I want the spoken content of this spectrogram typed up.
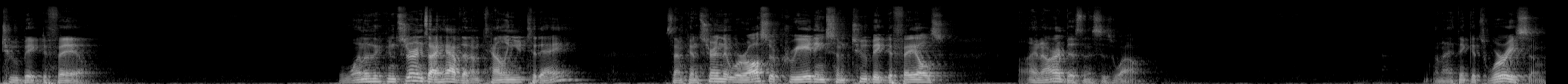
too big to fail. One of the concerns I have that I'm telling you today is I'm concerned that we're also creating some too big to fails in our business as well. And I think it's worrisome.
